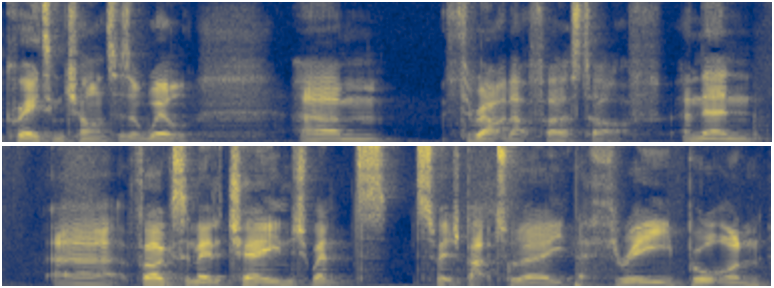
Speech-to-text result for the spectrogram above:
creating chances at will um, throughout that first half. And then uh, Ferguson made a change, went switched back to a, a three, brought on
